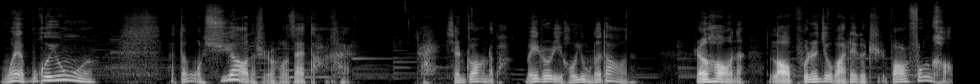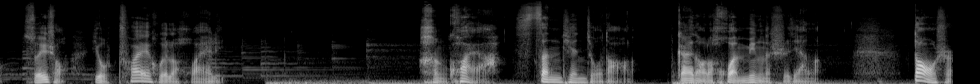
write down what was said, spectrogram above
我也不会用啊，等我需要的时候再打开。哎，先装着吧，没准以后用得到呢。然后呢，老仆人就把这个纸包封好，随手又揣回了怀里。很快啊，三天就到了。该到了换命的时间了，道士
